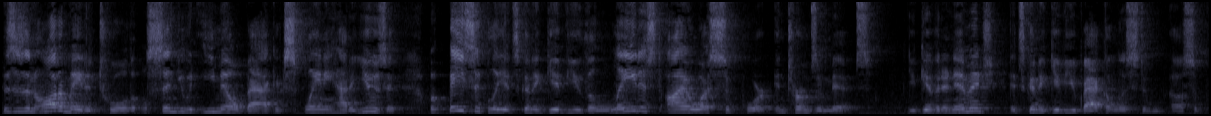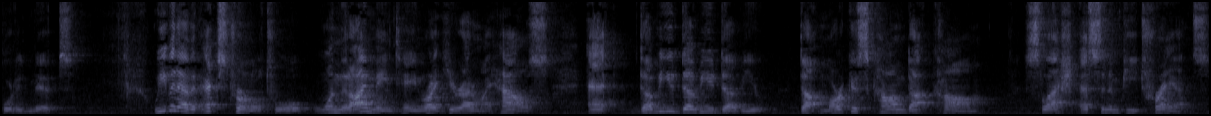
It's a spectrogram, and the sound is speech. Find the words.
This is an automated tool that will send you an email back explaining how to use it, but basically it's going to give you the latest IOS support in terms of MIBs. You give it an image, it's going to give you back a list of uh, supported MIBs. We even have an external tool, one that I maintain right here out of my house, at www.marcuscom.com slash snmptrans.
